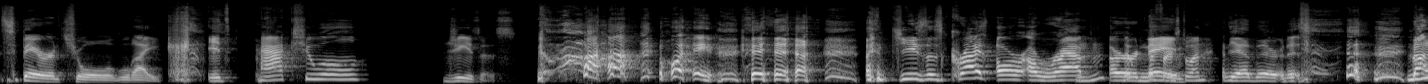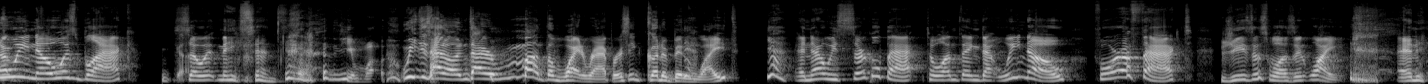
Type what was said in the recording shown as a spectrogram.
spiritual like? It's actual Jesus. Wait, Jesus Christ or a rap or Mm-hmm. Nope, the name? first one. Yeah, there it is. Who Not we know was black, so it makes sense. We just had an entire month of white rappers. He could have been white. Yeah, and now we circle back to one thing that we know for a fact: Jesus wasn't white, and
